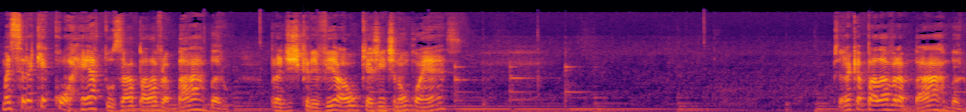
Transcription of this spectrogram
Mas será que é correto usar a palavra bárbaro para descrever algo que a gente não conhece? Será que a palavra bárbaro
